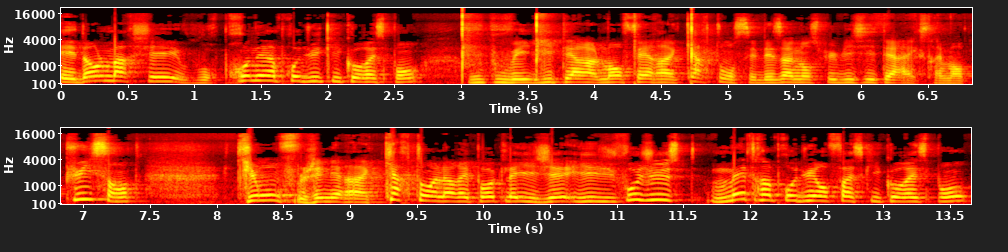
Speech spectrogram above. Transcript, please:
et dans le marché, vous reprenez un produit qui correspond, vous pouvez littéralement faire un carton. C'est des annonces publicitaires extrêmement puissantes qui ont généré un carton à leur époque. Là, il faut juste mettre un produit en face qui correspond,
